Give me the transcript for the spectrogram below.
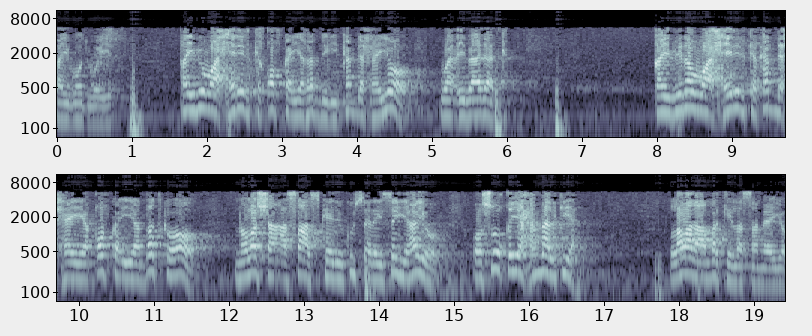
qaybood weeye. Qaybi waa xiriirka qofka iyo rabbigii ka dhaxeeyo waa cibaadaadka. Qaybina waa xiriirka ka dhaxeeya qofka iyo dadka oo nolosha asaaskeedii ku salaysan yahayo oo suuqiyo xamaalkiia labadaa markii la sameeyo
